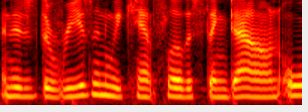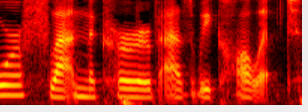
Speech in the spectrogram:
and it is the reason we can't slow this thing down or flatten the curve, as we call it.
